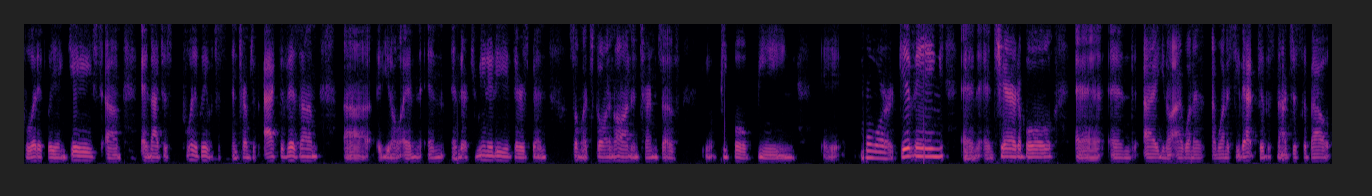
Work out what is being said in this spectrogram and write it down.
politically engaged um, and not just politically but just in terms of activism uh, you know and in in their community. There's been so much going on in terms of you know, people being a, eh, more giving and and charitable. And and I you know I want to I want to see that because it's not just about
